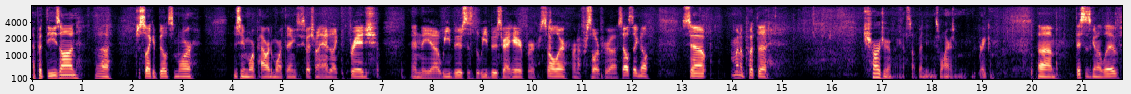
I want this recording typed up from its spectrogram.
I put these on uh, just so I could build some more. I just need more power to more things, especially when I added like the fridge and the uh, weBoost. This is the weBoost right here for solar, or not for solar, for uh, cell signal. So I'm gonna put the charger. I gotta stop bending these wires and break them. Um, this is gonna live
